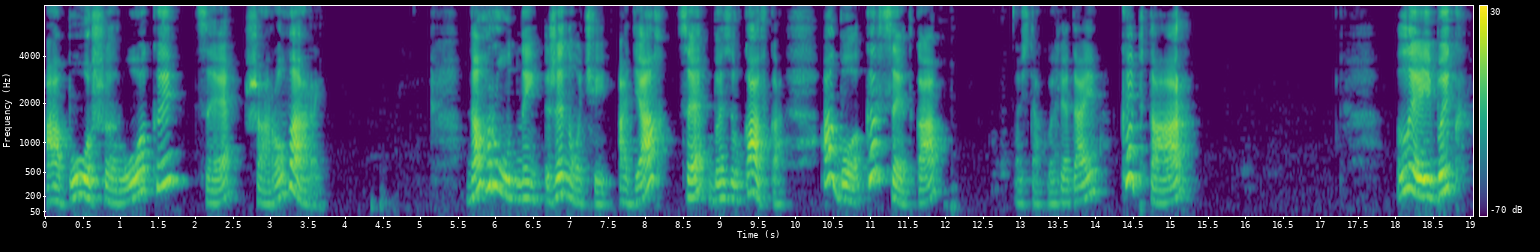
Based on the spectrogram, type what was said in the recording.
Або широкі це шаровари. Нагрудний жіночий одяг це безрукавка. Або керсетка, ось так виглядає, кептар, лейбик,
